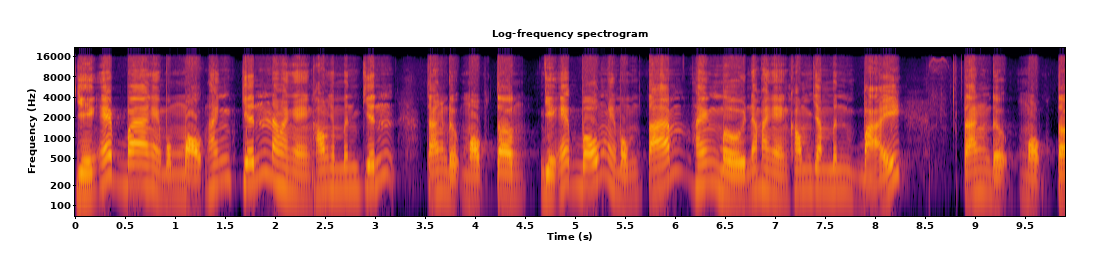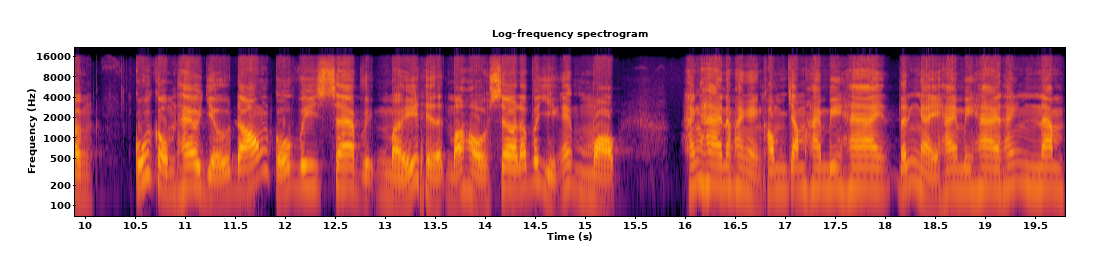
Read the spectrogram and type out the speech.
Diện F3 ngày mùng 1 tháng 9 năm 2009 tăng được một tầng. Diện F4 ngày mùng 8 tháng 10 năm 2007 tăng được một tầng. Cuối cùng, theo dự đoán của Visa Việt Mỹ thì lịch mở hồ sơ đối với diện F1 tháng 2 năm 2022 đến ngày 22 tháng 5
